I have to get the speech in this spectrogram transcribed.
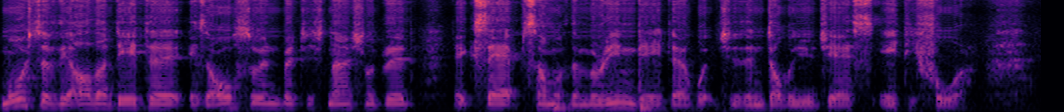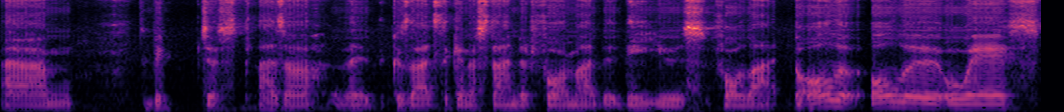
Most of the other data is also in British National Grid, except some of the marine data, which is in WGS 84. Um, just as a because that's the kind of standard format that they use for that. But all the all the OS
